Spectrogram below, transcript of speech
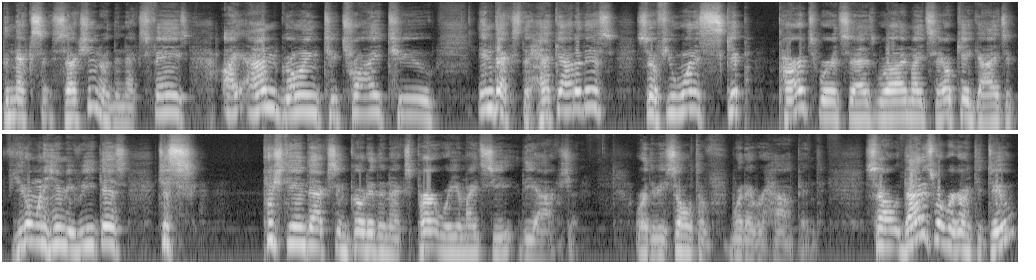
the next section or the next phase. I am going to try to index the heck out of this. So if you want to skip parts where it says, well, I might say, okay, guys, if you don't want to hear me read this, just push the index and go to the next part where you might see the action or the result of whatever happened. So that is what we're going to do.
